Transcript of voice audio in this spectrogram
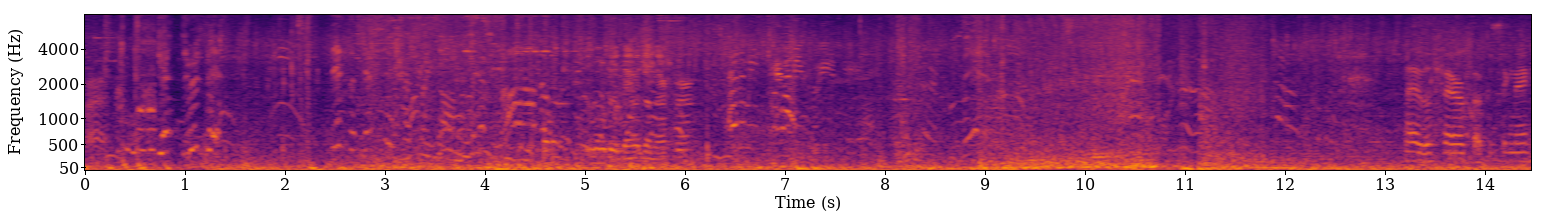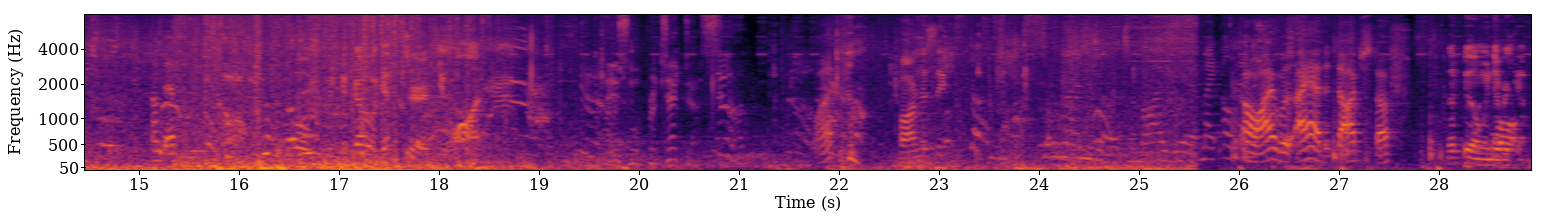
Alright. it. Get through this. This objective has my name written it. A little bit of damage on there, I have a Pharah focusing me. I'm dead. Well, we could go against her if you want. This will protect us. What? Pharmercy. Oh, I was. I had to dodge stuff. That feeling we never Well, kept.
